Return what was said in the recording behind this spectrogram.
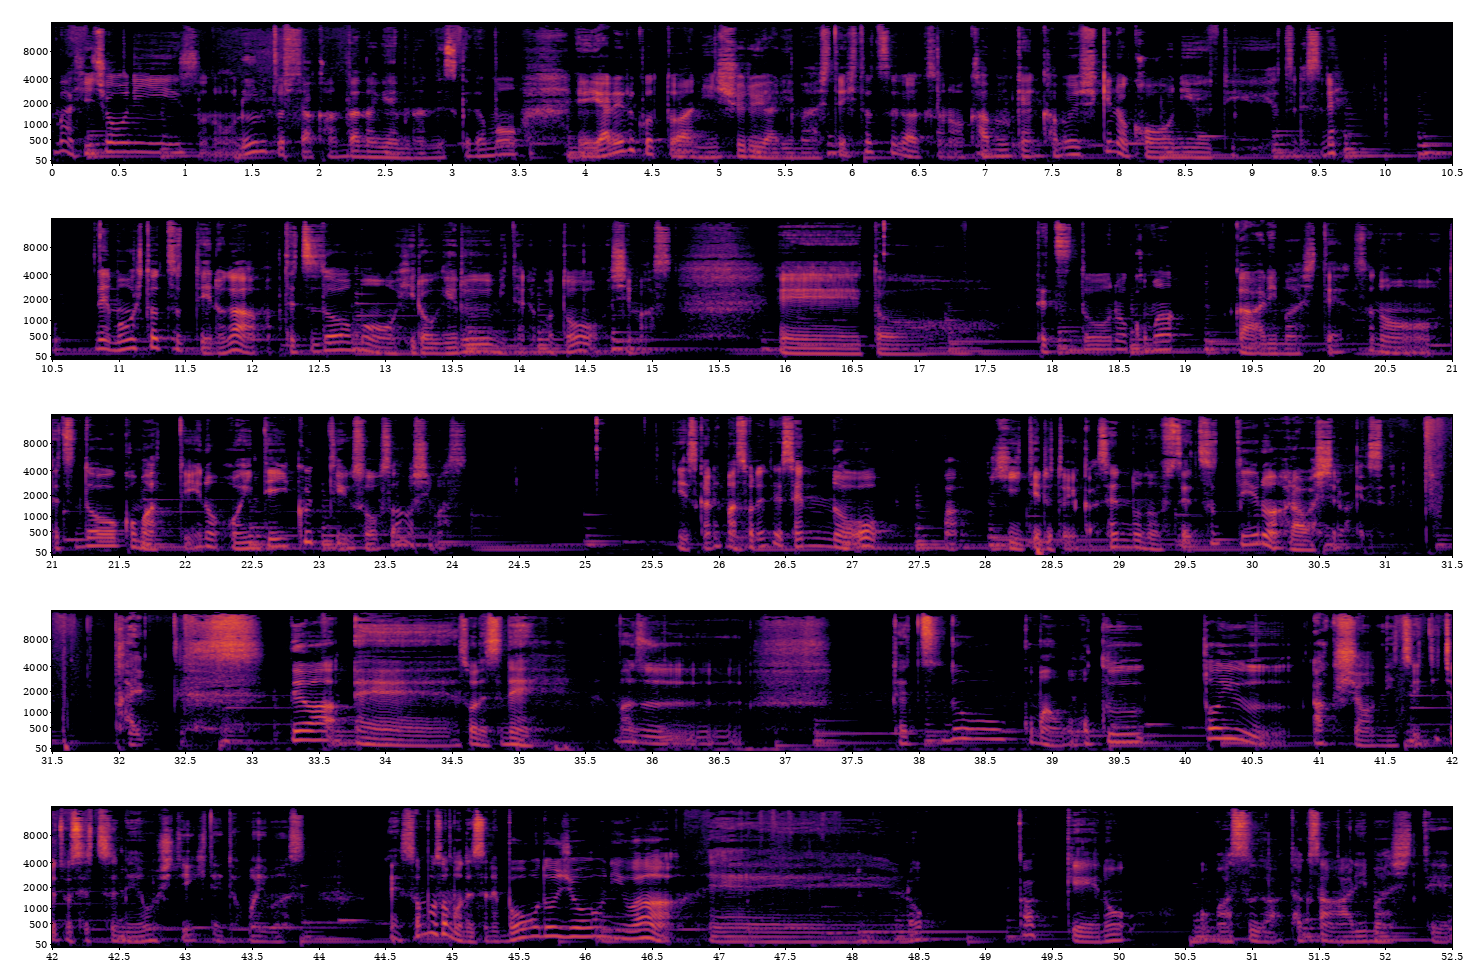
まあ非常にそのルールとしては簡単なゲームなんですけども、え、やれることは2種類ありまして1つがその株券株式の購入っていうやつですね。でもう一つっていうのが鉄道網を広げるみたいなことをします。えっ、ー、と鉄道の駒がありましてその鉄道駒っていうのを置いていくっていう操作をします。いいですかね。まあそれで線路を、まあ、引いてるというか線路の敷設っていうのを表してるわけですね。はい。では、えー、そうですね。まず鉄道駒を置くというアクションについてちょっと説明をしていきたいと思います。そもそもですねボード上には、えー、六角形のマスがたくさんありまして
